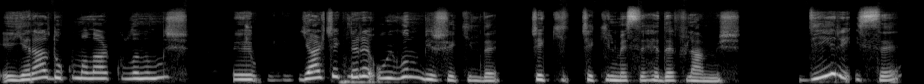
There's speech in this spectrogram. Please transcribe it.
e, yerel dokumalar kullanılmış. E, gerçeklere uygun bir şekilde çek- çekilmesi hedeflenmiş. Diğeri ise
